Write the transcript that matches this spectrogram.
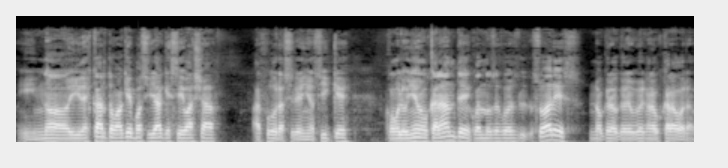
Y no y descarto cualquier posibilidad que se vaya al fútbol brasileño, así que como lo vinieron a buscar antes, cuando se fue Suárez, no creo que lo vengan a buscar ahora.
